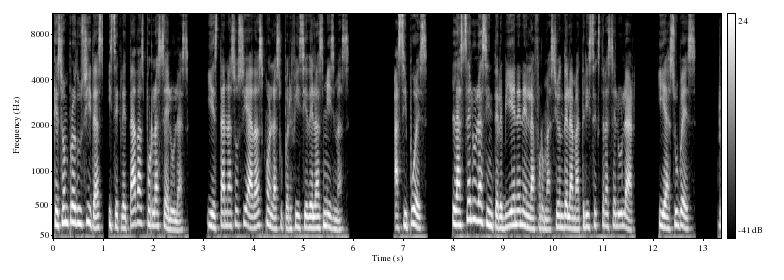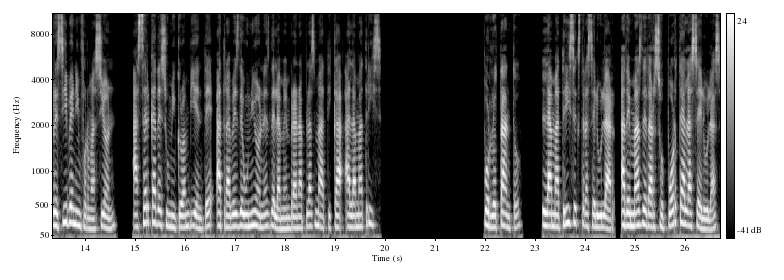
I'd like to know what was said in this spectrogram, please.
que son producidas y secretadas por las células y están asociadas con la superficie de las mismas. Así pues, las células intervienen en la formación de la matriz extracelular y a su vez reciben información acerca de su microambiente a través de uniones de la membrana plasmática a la matriz. Por lo tanto, la matriz extracelular, además de dar soporte a las células,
